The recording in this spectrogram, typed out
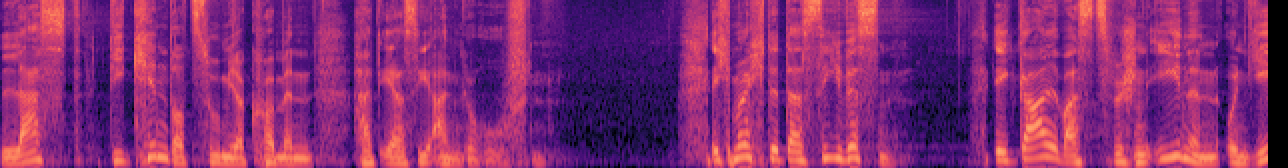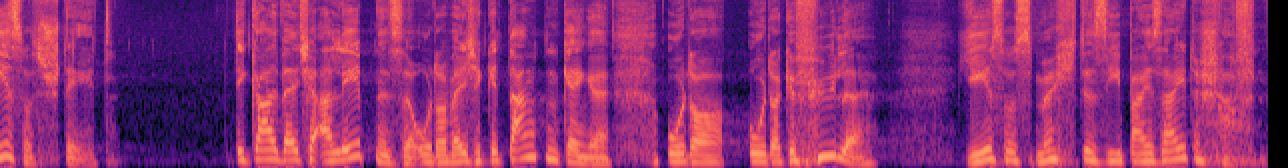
Lasst die Kinder zu mir kommen, hat er sie angerufen. Ich möchte, dass Sie wissen, egal was zwischen Ihnen und Jesus steht, egal welche Erlebnisse oder welche Gedankengänge oder, oder Gefühle, Jesus möchte sie beiseite schaffen.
